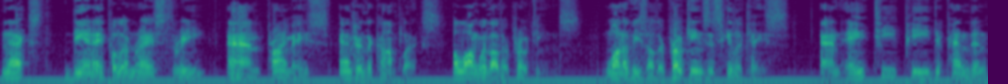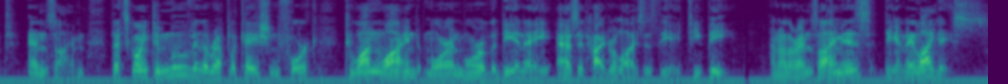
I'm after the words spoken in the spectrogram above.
Next, DNA polymerase III and primase enter the complex, along with other proteins. One of these other proteins is helicase, an ATP-dependent enzyme that's going to move in the replication fork to unwind more and more of the DNA as it hydrolyzes the ATP. Another enzyme is DNA ligase.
